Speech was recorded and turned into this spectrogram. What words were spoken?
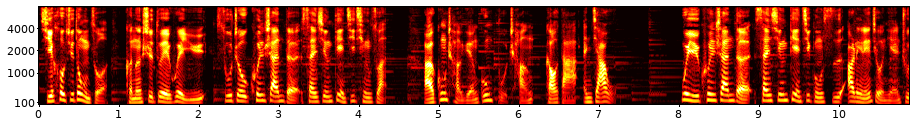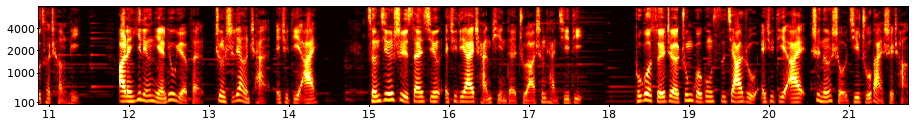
其后续动作可能是对位于苏州昆山的三星电机清算，而工厂员工补偿高达 N 加五。位于昆山的三星电机公司，二零零九年注册成立，二零一零年六月份正式量产 HDI。曾经是三星 HDI 产品的主要生产基地，不过随着中国公司加入 HDI 智能手机主板市场，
